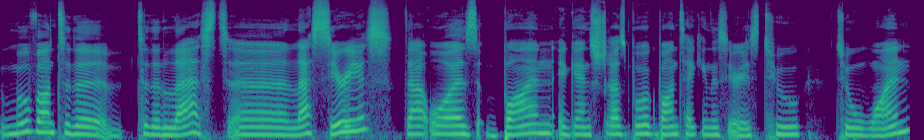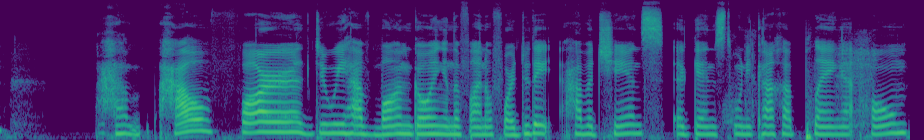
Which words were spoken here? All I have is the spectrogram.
move on to the to the last uh, last series. That was Bonn against Strasbourg. Bonn taking the series two to one. How, how far do we have Bonn going in the final four? Do they have a chance against Unicaja playing at home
